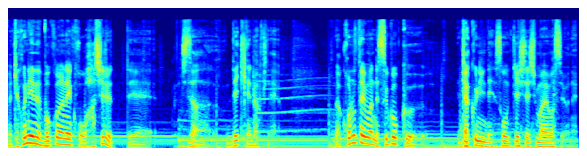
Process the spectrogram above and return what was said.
ま逆にね、僕はね、こう走るって、実はできてなくて、まこの点はね、すごく逆にね、尊敬してしまいますよね。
